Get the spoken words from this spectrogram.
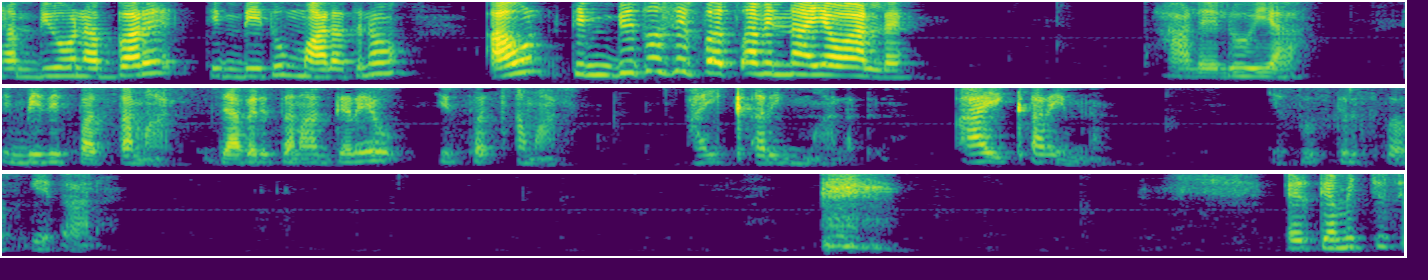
ተንብዮ ነበረ። ትንቢቱም ማለት ነው። አሁን ትንቢቱ ሲፈጸም እናየዋለን። ሃሌሉያ! ትንቢት ይፈጸማል። እግዚአብሔር የተናገረው ይፈጸማል። አይቀሪም ማለት ነው። አይቀሪም ነው። ኢየሱስ ክርስቶስ ጌታ ነው። ኤርገሚችሲ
